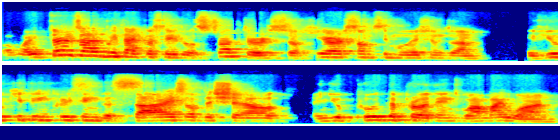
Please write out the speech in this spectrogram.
But what it turns out with icosahedral structures, so here are some simulations on if you keep increasing the size of the shell and you put the proteins one by one,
